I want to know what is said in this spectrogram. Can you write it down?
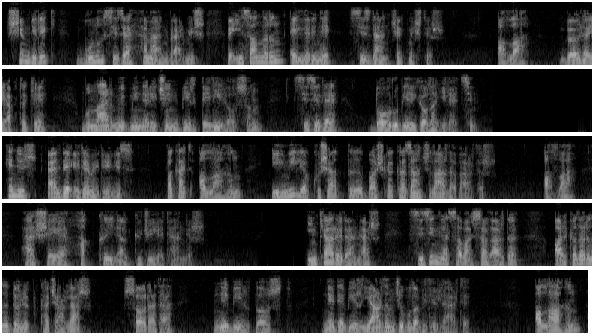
Şimdilik bunu size hemen vermiş ve insanların ellerini sizden çekmiştir. Allah böyle yaptı ki, bunlar müminler için bir delil olsun, sizi de doğru bir yola iletsin. Henüz elde edemediğiniz, fakat Allah'ın ilmiyle kuşattığı başka kazançlar da vardır. Allah, her şeye hakkıyla gücü yetendir. İnkar edenler, sizinle savaşsalar da, arkalarını dönüp kaçarlar, sonra da ne bir dost, ne de bir yardımcı bulabilirlerdi. Allah'ın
